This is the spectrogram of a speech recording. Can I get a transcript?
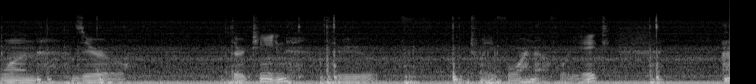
1 0 13 through 24 now 48 you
